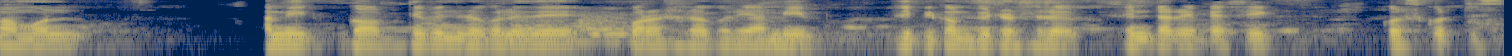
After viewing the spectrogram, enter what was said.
মামুন। আমি গভ দেবেন্দ্র কলেজে পড়াশোনা করি। আমি লিপি কম্পিউটার সেন্টারে বেসিক কোর্স করতেছি।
